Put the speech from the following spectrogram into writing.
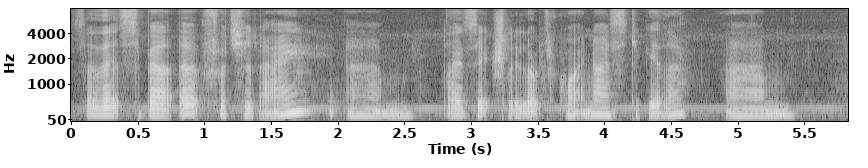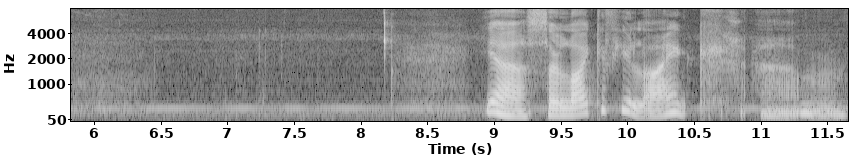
So that's about it for today. Um, those actually looked quite nice together. Um, yeah, so like if you like, um,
